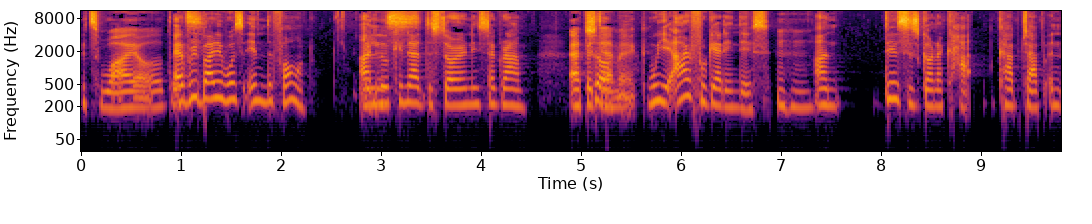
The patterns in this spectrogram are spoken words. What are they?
It's wild. It's everybody was in the phone and looking at the story on instagram. Epidemic. so we are forgetting this. Mm-hmm. And this is going to catch up in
